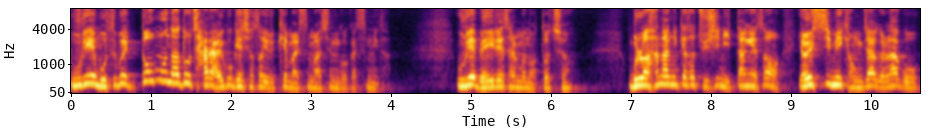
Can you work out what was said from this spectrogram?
우리의 모습을 너무나도 잘 알고 계셔서 이렇게 말씀하시는 것 같습니다. 우리의 매일의 삶은 어떻죠? 물론 하나님께서 주신 이 땅에서 열심히 경작을 하고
